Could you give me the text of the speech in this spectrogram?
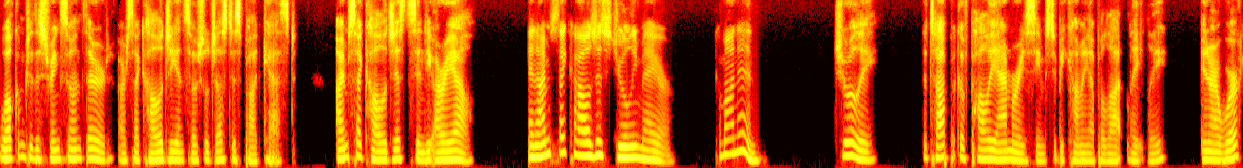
Welcome to the Shrinks on Third, our psychology and social justice podcast. I'm psychologist Cindy Ariel. And I'm psychologist Julie Mayer. Come on in. Julie, the topic of polyamory seems to be coming up a lot lately in our work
